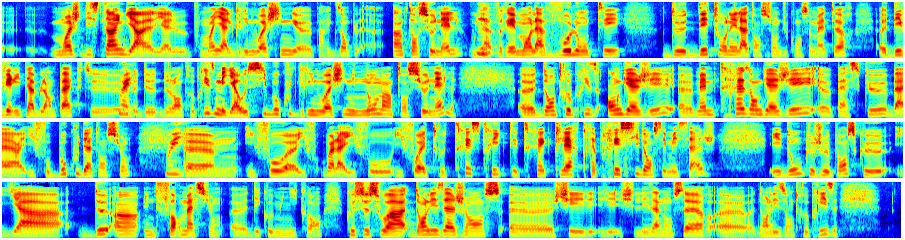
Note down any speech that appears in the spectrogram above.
moi, je distingue. Il y a, il y a le, pour moi, il y a le greenwashing, euh, par exemple, intentionnel, où il y a mm. vraiment la volonté de détourner l'attention du consommateur euh, des véritables impacts de, de l'entreprise. Mais il y a aussi beaucoup de greenwashing non intentionnel. Euh, d'entreprises engagées, euh, même très engagées, euh, parce que bah, il faut beaucoup d'attention. il faut, il faut, voilà, il faut, il faut être très strict et très clair, très précis dans ses messages. Et donc, je pense qu'il y a de un une formation des communicants, que ce soit dans les agences, chez, chez, les annonceurs, dans les entreprises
